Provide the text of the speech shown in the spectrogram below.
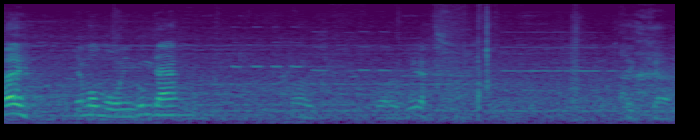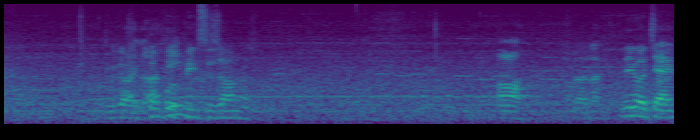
Ê,有冇模型公仔？ Well, yes. I think uh, we've got a couple of pieces on it. 哦，上啦，呢个正。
